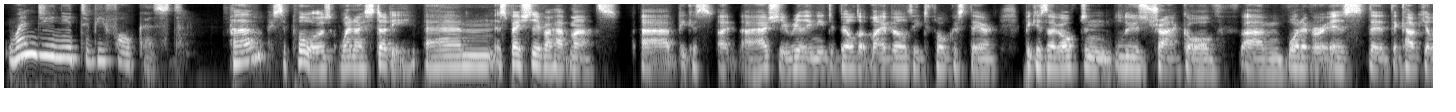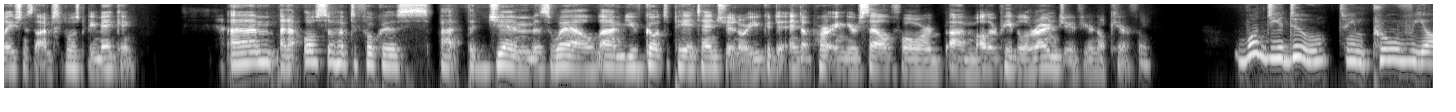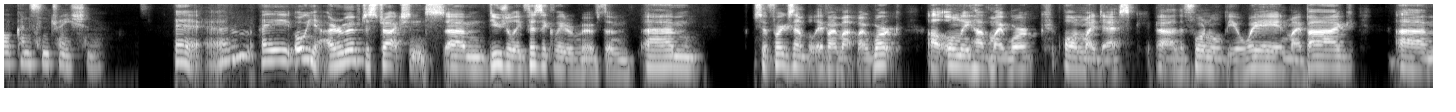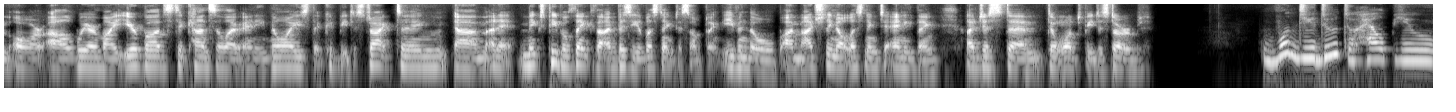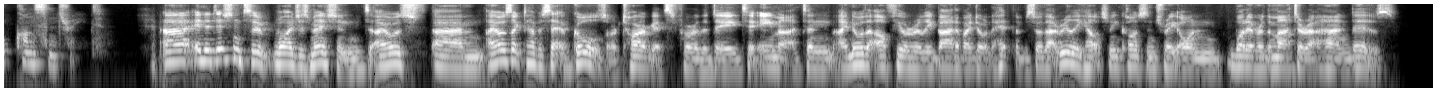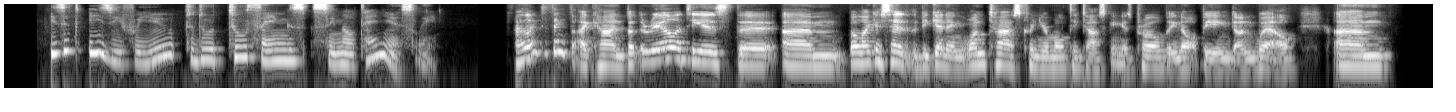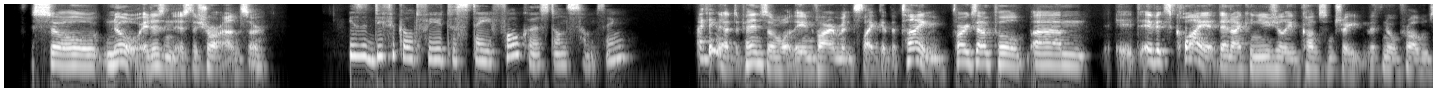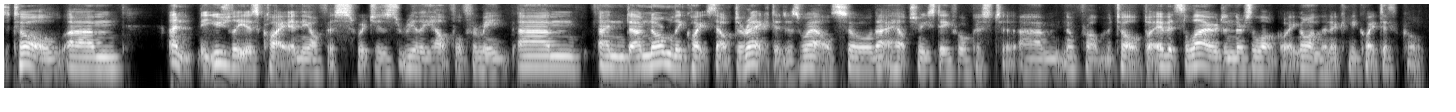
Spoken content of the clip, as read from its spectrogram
When do you need to be focused? Um, I suppose when I study, um, especially if I have maths, uh, because I, I actually really need to build up my ability to focus there because I often lose track of um, whatever it is the, the calculations that I'm supposed to be making. Um, and I also have to focus at the gym as well. Um, you've got to pay attention, or you could end up hurting yourself or um, other people around you if you're not careful. What do you do to improve your concentration? Um, I oh yeah, I remove distractions. Um, usually physically remove them. Um, so for example, if I'm at my work, I'll only have my work on my desk. Uh, the phone will be away in my bag, um, or I'll wear my earbuds to cancel out any noise that could be distracting. Um, and it makes people think that I'm busy listening to something, even though I'm actually not listening to anything. I just um, don't want to be disturbed. What do you do to help you concentrate? Uh, in addition to what I just mentioned, I always um, I always like to have a set of goals or targets for the day to aim at, and I know that I'll feel really bad if I don't hit them. So that really helps me concentrate on whatever the matter at hand is. Is it easy for you to do two things simultaneously? I like to think that I can, but the reality is that, um, well, like I said at the beginning, one task when you're multitasking is probably not being done well. Um, so no, it isn't. Is the short answer. Is it difficult for you to stay focused on something? I think that depends on what the environment's like at the time. For example, um, it, if it's quiet, then I can usually concentrate with no problems at all. Um, and it usually is quiet in the office, which is really helpful for me. Um, and I'm normally quite self-directed as well, so that helps me stay focused. Um, no problem at all. But if it's loud and there's a lot going on, then it can be quite difficult.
